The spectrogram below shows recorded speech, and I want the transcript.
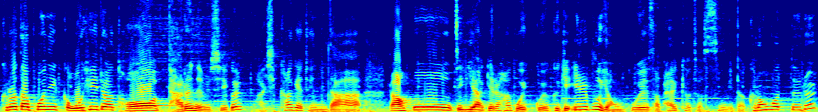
그러다 보니까 오히려 더 다른 음식을 과식하게 된다라고 이제 이야기를 하고 있고요. 그게 일부 연구에서 밝혀졌습니다. 그런 것들을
